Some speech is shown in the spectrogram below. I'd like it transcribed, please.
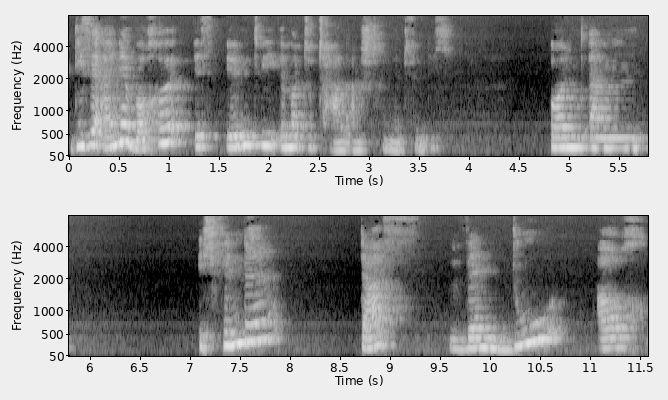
diese eine Woche ist irgendwie immer total anstrengend, finde ich. Und ähm, ich finde, dass wenn du auch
